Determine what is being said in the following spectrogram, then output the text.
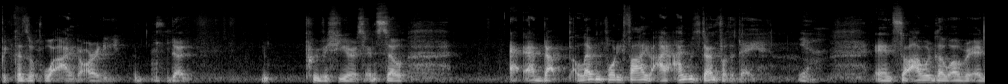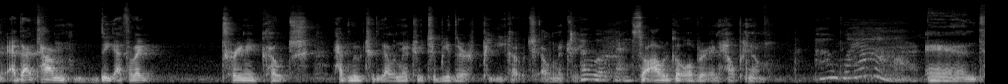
because of what I had already done in previous years. And so at, at about 11.45, I, I was done for the day. Yeah. And so I would go over, and at that time, the athletic training coach had moved to the elementary to be their PE coach, elementary. Oh, okay. So I would go over and help him Oh wow. and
